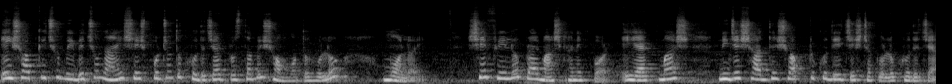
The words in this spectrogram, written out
এই সব কিছু বিবেচনায় শেষ পর্যন্ত খোদেজার প্রস্তাবে সম্মত হলো মলয়। সে ফিরল প্রায় মাসখানেক পর। এই এক মাস নিজের সাধ্যে সবটুকু দিয়ে চেষ্টা করল খোদেজা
